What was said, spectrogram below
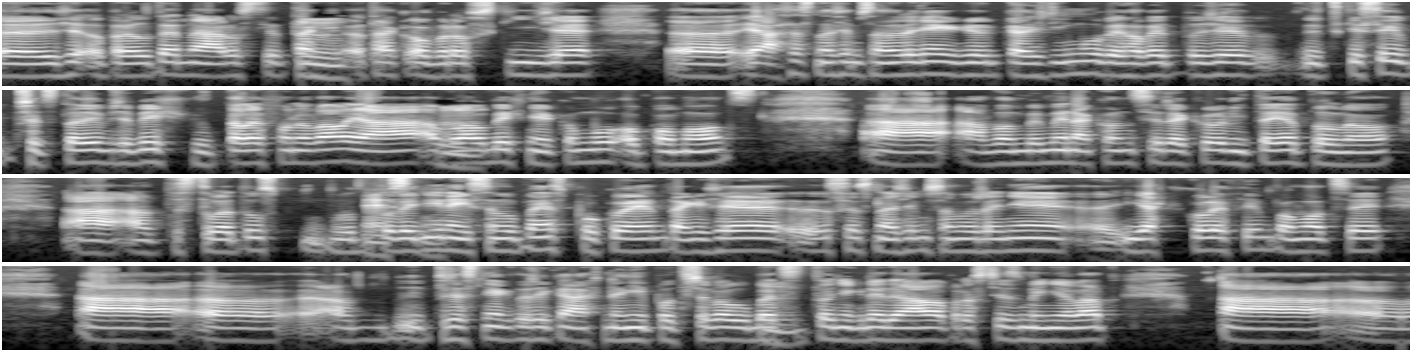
eh, že opravdu ten nárůst je tak, hmm. tak obrovský, že eh, já se snažím samozřejmě každému vyhovět, protože vždycky si představím, že bych telefonoval já a volal hmm. bych někomu o pomoc a, a on by mi na konci řekl, víte, je plno a, a s touhletou odpovědí nejsem úplně spokojen, takže se snažím samozřejmě jakkoliv jim pomoci a, a, přesně jak to říkáš, není potřeba vůbec hmm. to někde dál prostě zmiňovat a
